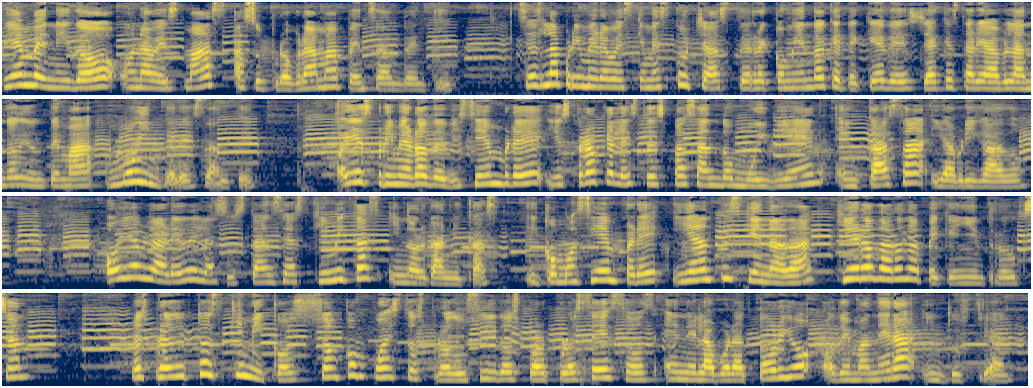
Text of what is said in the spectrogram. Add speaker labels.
Speaker 1: Bienvenido una vez más a su programa Pensando en ti. Si es la primera vez que me escuchas, te recomiendo que te quedes ya que estaré hablando de un tema muy interesante. Hoy es primero de diciembre y espero que le estés pasando muy bien en casa y abrigado. Hoy hablaré de las sustancias químicas inorgánicas y como siempre y antes que nada quiero dar una pequeña introducción. Los productos químicos son compuestos producidos por procesos en el laboratorio o de manera industrial.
